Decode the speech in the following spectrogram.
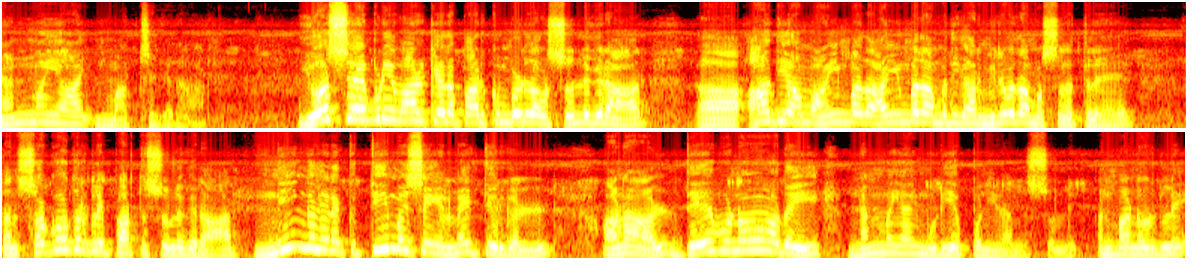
நன்மையாய் மாற்றுகிறார். யோசேபுடைய வாழ்க்கையில் பார்க்கும் பொழுது அவர் சொல்லுகிறார் ஆதி ஆமாம் ஐம்பது ஐம்பதாம் அதிகாரம் இருபதாம் வசனத்தில் தன் சகோதரர்களை பார்த்து சொல்லுகிறார் நீங்கள் எனக்கு தீமை செய்ய நினைத்தீர்கள் ஆனால் தேவனோ அதை நன்மையாய் முடிய பண்ணினார்னு சொல்லி. அன்பானவர்களே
